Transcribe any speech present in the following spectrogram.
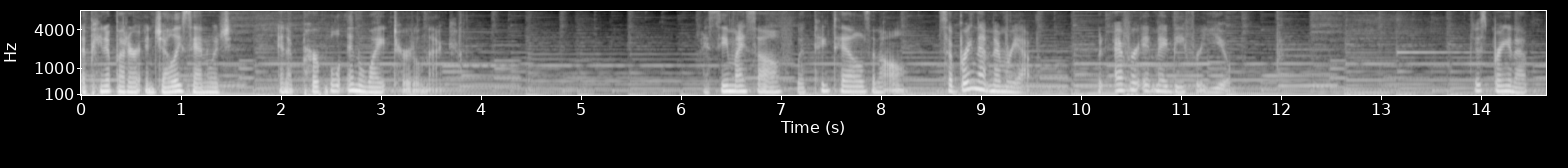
a peanut butter and jelly sandwich in a purple and white turtleneck. I see myself with pigtails and all. So bring that memory up, whatever it may be for you. Just bring it up.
